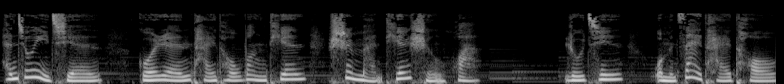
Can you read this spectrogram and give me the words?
很久以前，国人抬头望天是满天神话，如今我们再抬头，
